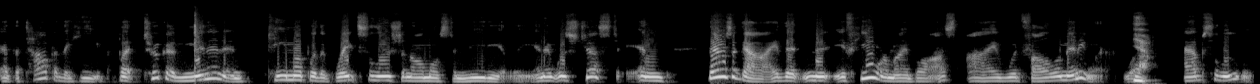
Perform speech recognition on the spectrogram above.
at the top of the heap, but took a minute and came up with a great solution almost immediately. And it was just, and there's a guy that if he were my boss, I would follow him anywhere. Yeah. Absolutely.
